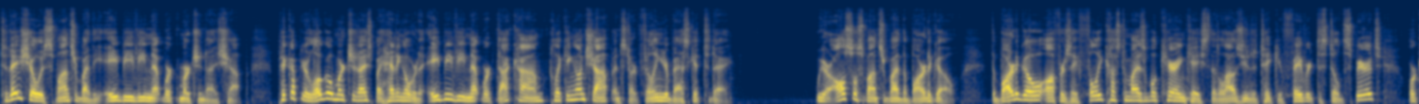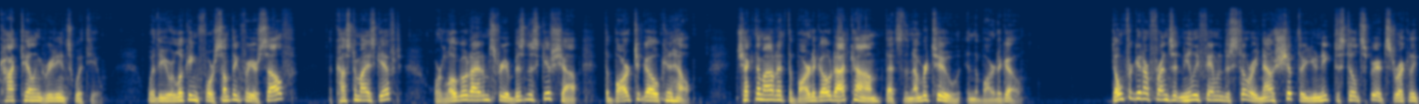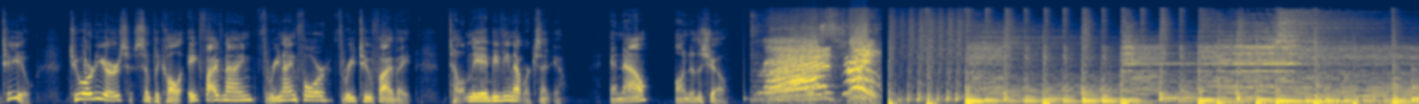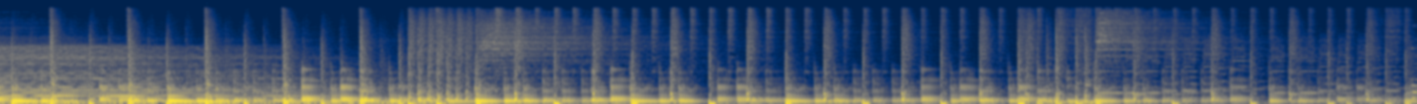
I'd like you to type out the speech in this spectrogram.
Today's show is sponsored by the ABV Network Merchandise Shop. Pick up your logo merchandise by heading over to abvnetwork.com, clicking on shop, and start filling your basket today. We are also sponsored by the Bar to Go. The Bar to Go offers a fully customizable carrying case that allows you to take your favorite distilled spirits or cocktail ingredients with you. Whether you're looking for something for yourself, a customized gift, or logoed items for your business gift shop, the Bar to Go can help. Check them out at thebar2go.com. That's the number two in the bar to go. Don't forget our friends at Neely Family Distillery now ship their unique distilled spirits directly to you. To order yours, simply call 859 394 3258. Tell them the ABV Network sent you. And now, on to the show. Let's drink!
